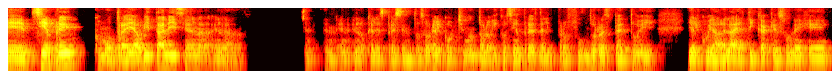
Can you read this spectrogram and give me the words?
Eh, siempre, como traía ahorita Alicia en, lo que les presentó sobre el coaching ontológico, siempre desde el profundo respeto y, el cuidado de la ética, que es un eje,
